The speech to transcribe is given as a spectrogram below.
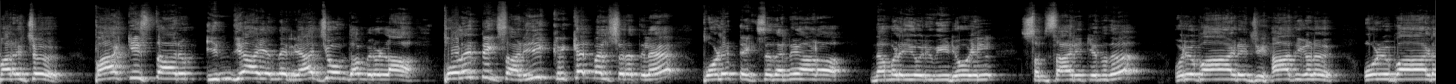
മറിച്ച് പാകിസ്ഥാനും ഇന്ത്യ എന്ന രാജ്യവും തമ്മിലുള്ള പൊളിറ്റിക്സ് ആണ്. ഈ ക്രിക്കറ്റ് മത്സരത്തിലെ പൊളിറ്റിക്സ് തന്നെയാണ് നമ്മൾ ഈ ഒരു വീഡിയോയിൽ സംസാരിക്കുന്നത്. ഒരുപാട് ജിഹാദികൾ ഒരുപാട്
